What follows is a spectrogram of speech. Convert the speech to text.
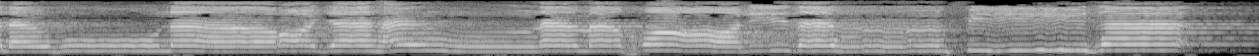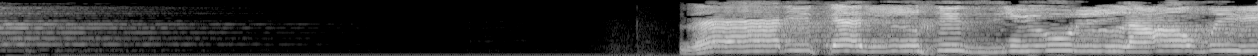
له نار ذلك الخزي العظيم.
